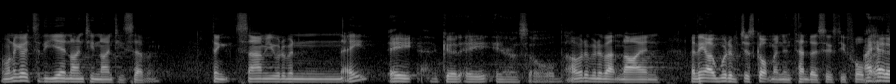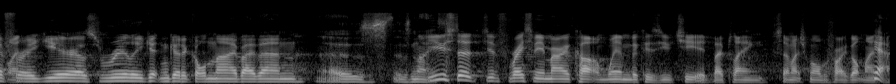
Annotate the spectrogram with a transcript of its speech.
I want to go to the year 1997. I think, Sam, you would have been eight? Eight, a good eight years old. I would have been about nine. I think I would have just got my Nintendo 64. I had it point. for a year. I was really getting good at GoldenEye by then. It was, it was nice. You used to just race me in Mario Kart and win because you cheated by playing so much more before I got mine. yeah.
